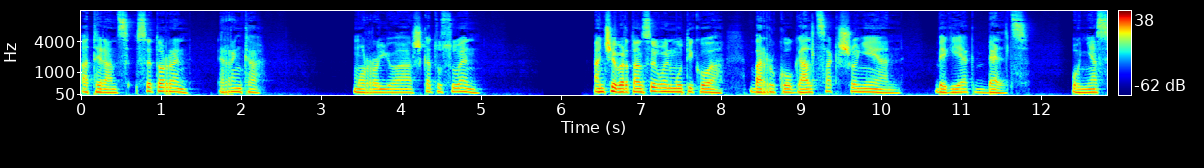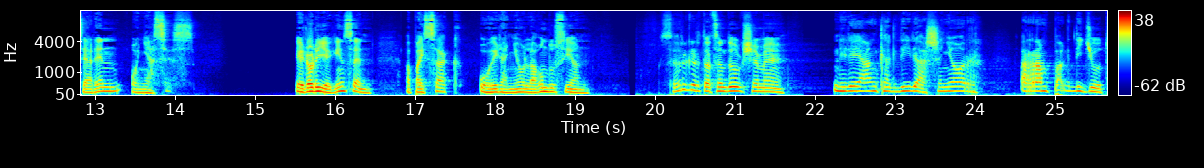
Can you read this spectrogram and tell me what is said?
aterantz zetorren, errenka. Morroioa askatu zuen. Antxe bertan zegoen mutikoa, barruko galtzak soinean, begiak beltz, oinazearen oinazez. Erori egin zen, apaizak oeraino lagundu zion. Zer gertatzen duk, seme? Nire hankak dira, senyor, arrampak ditut,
